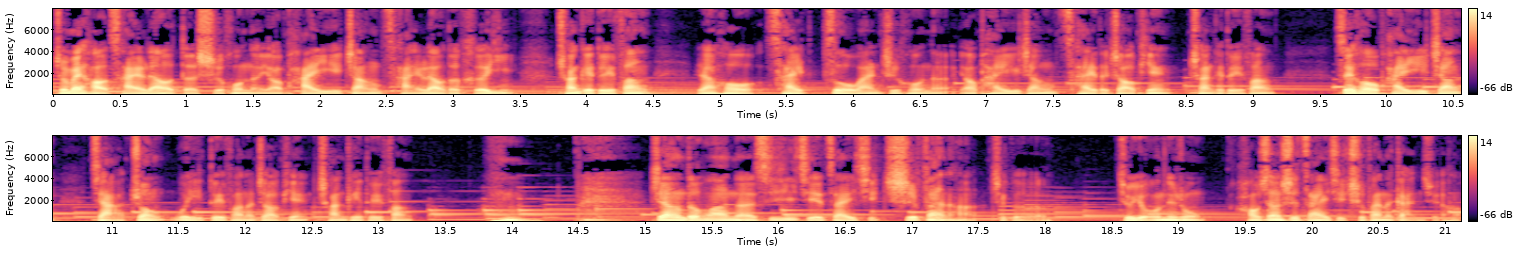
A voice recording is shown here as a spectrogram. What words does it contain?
准备好材料的时候呢，要拍一张材料的合影传给对方，然后菜做完之后呢，要拍一张菜的照片传给对方，最后拍一张假装喂对方的照片传给对方。哼 这样的话呢，七夕节在一起吃饭哈，这个就有那种好像是在一起吃饭的感觉哈。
